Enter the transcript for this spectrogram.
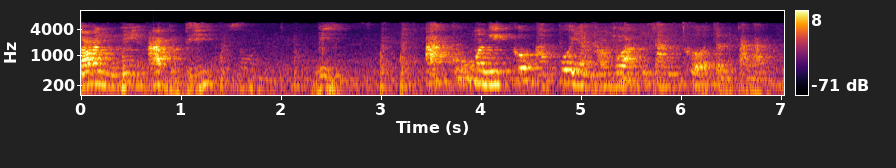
zanni abdi bi. Aku mengikut apa yang hamba aku sangka tentang aku.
